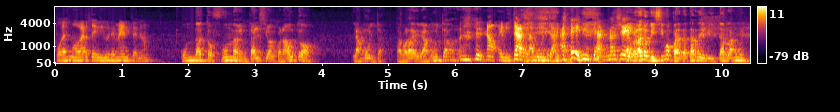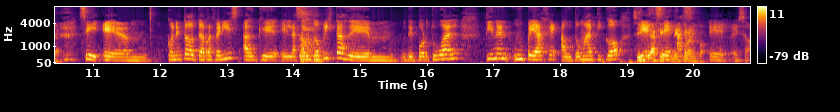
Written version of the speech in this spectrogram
podés moverte libremente, ¿no? Un dato fundamental si van con auto, la multa. ¿Te acordás de la multa? no, evitar la multa, evitar, no ¿Te acordás llega. lo que hicimos para tratar de evitar la multa? Sí, eh, con esto te referís a que en las autopistas de, mm, de Portugal tienen un peaje automático Sí, que peaje se electrónico. eh, eso,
